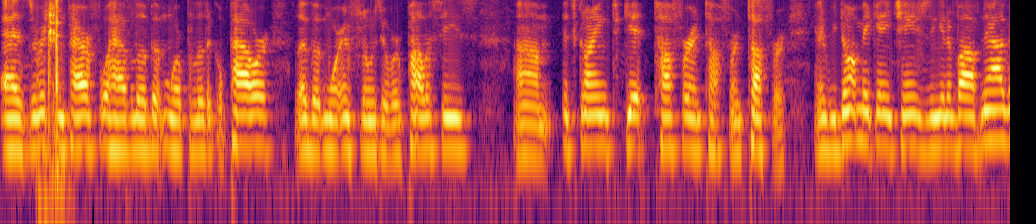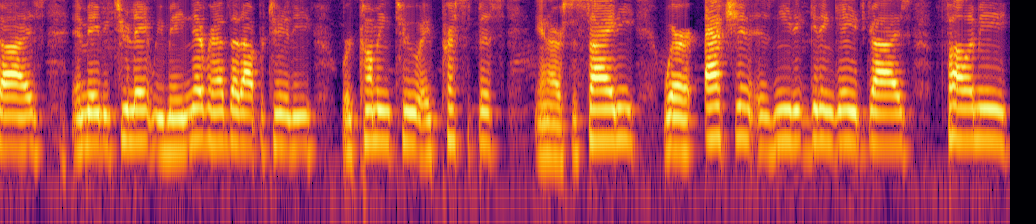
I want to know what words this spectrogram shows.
as the rich and powerful have a little bit more political power, a little bit more influence over policies, um, it's going to get tougher and tougher and tougher. And if we don't make any changes and get involved now, guys, it may be too late. We may never have that opportunity. We're coming to a precipice in our society where action is needed. Get engaged, guys. Follow me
